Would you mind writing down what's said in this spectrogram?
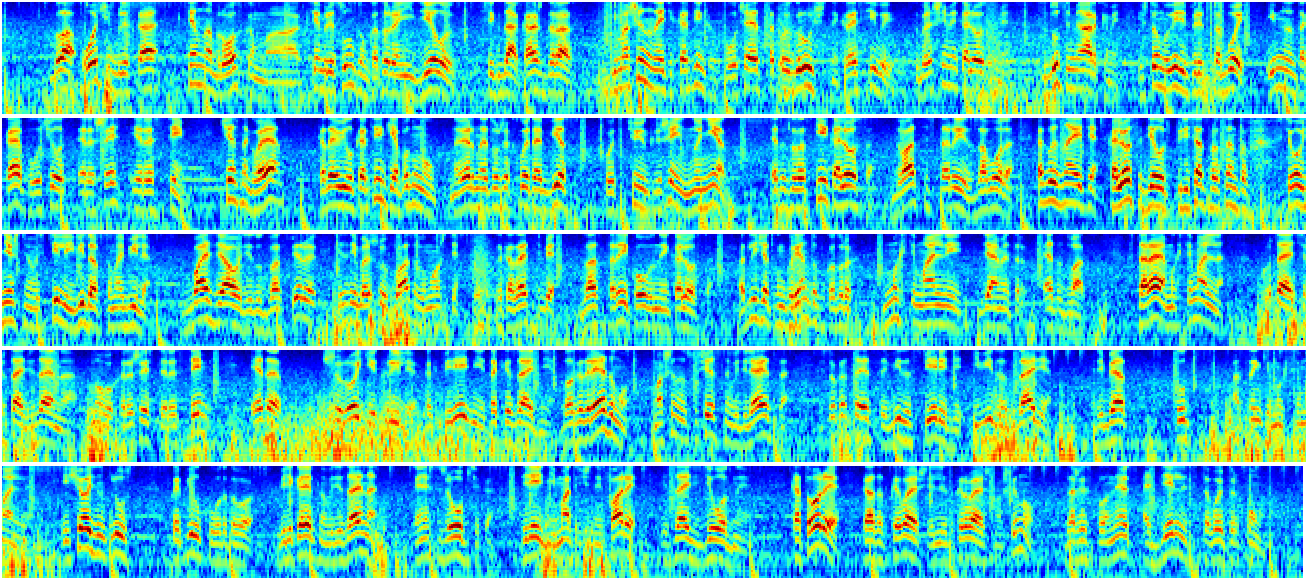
была очень близка к тем наброскам, а, к тем рисункам, которые они делают всегда, каждый раз. И машина на этих картинках получается такой игрушечной, красивой, с большими колесами, с дутыми арками. И что мы видим перед собой? Именно такая получилась RS6 и RS7. Честно говоря, когда я увидел картинки, я подумал, наверное, это уже какой-то обвес, какой-то тюнинг решений, но нет. Это заводские колеса, 22 с завода. Как вы знаете, колеса делают 50% всего внешнего стиля и вида автомобиля. В базе Audi идут 21 и за небольшую плату вы можете заказать себе 22 кованые колеса. В отличие от конкурентов, у которых максимальный диаметр это 20. Вторая максимально крутая черта дизайна новых RS6 и RS7 – это широкие крылья, как передние, так и задние. Благодаря этому машина существенно выделяется. Что касается вида спереди и вида сзади, ребят, тут оценки максимальные. Еще один плюс в копилку вот этого великолепного дизайна, конечно же, оптика. Передние матричные фары и сзади диодные, которые, когда ты открываешь или закрываешь машину, даже исполняют отдельный цветовой перформанс.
